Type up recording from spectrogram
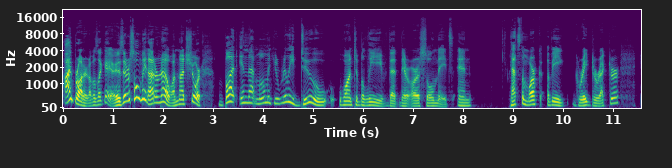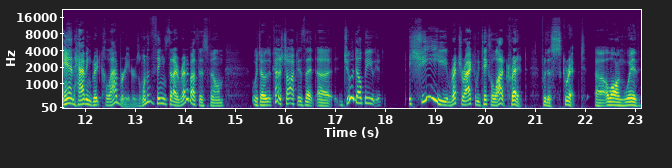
I brought it. I was like, "Hey, is there a soulmate? I don't know. I'm not sure." But in that moment, you really do want to believe that there are soulmates, and that's the mark of a great director and having great collaborators. One of the things that I read about this film, which I was kind of shocked, is that uh, Julia Delpy, she retroactively takes a lot of credit for the script, uh, along with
